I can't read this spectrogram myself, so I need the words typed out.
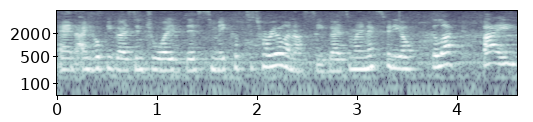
And I hope you guys enjoyed this makeup tutorial and I'll see you guys in my next video. Good luck. Bye.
